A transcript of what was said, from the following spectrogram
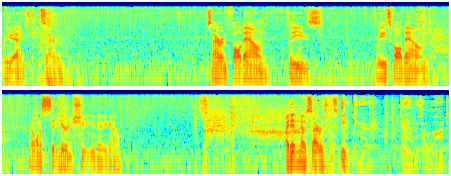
Where you at, you stupid siren? Siren, fall down. Please. Please fall down. I don't want to sit here and shoot you. There you go. I didn't know sirens could speak. Protecting her. Damn, there's a lot.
